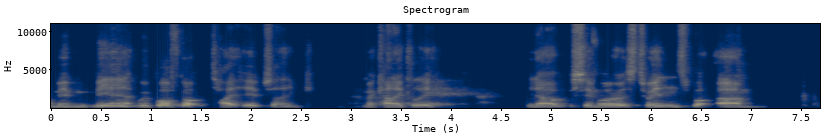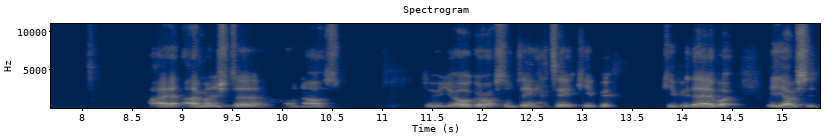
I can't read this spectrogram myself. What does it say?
I mean, me and we both got tight hips. I think mechanically, you know, similar as twins, but um, I I managed to I don't know do yoga or something to keep it keep it there. But he obviously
